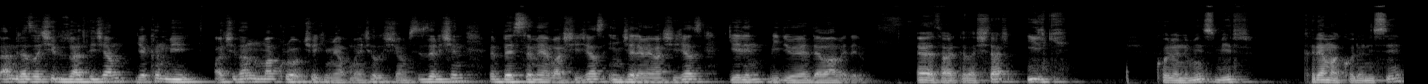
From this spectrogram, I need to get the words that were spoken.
Ben biraz açıyı düzelteceğim. Yakın bir açıdan makro çekim yapmaya çalışacağım sizler için ve beslemeye başlayacağız, incelemeye başlayacağız. Gelin videoya devam edelim. Evet arkadaşlar ilk kolonimiz bir krema kolonisi.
